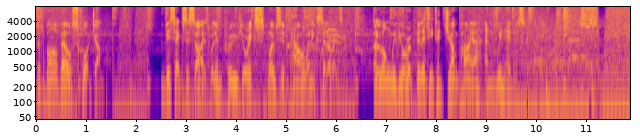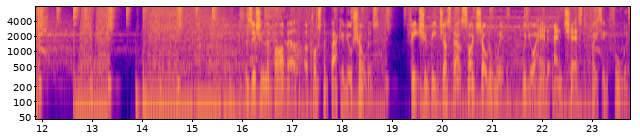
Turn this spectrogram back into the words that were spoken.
The barbell squat jump. This exercise will improve your explosive power when accelerating, along with your ability to jump higher and win headers. Position the barbell across the back of your shoulders. Feet should be just outside shoulder width, with your head and chest facing forward.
